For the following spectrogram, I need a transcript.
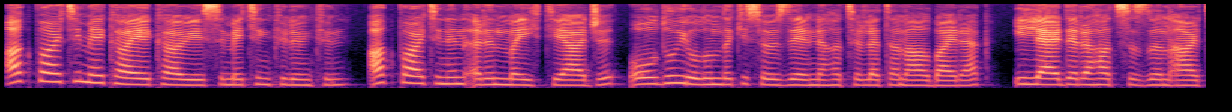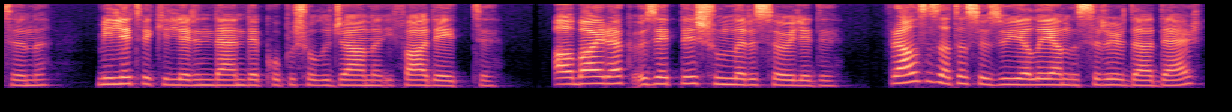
AK Parti MKYK üyesi Metin Külünkün, AK Parti'nin arınma ihtiyacı olduğu yolundaki sözlerini hatırlatan Albayrak, illerde rahatsızlığın arttığını, milletvekillerinden de kopuş olacağını ifade etti. Albayrak özetle şunları söyledi. Fransız atasözü yalayan ısırır da der,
